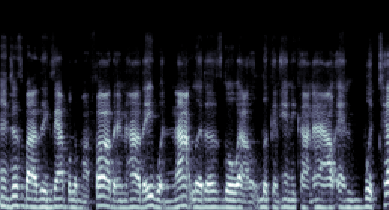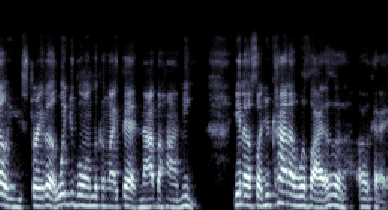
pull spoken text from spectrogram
and just by the example of my father and how they would not let us go out looking any kind of out and would tell you straight up, what you going looking like that? Not behind me. You know, so you kind of was like, okay,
